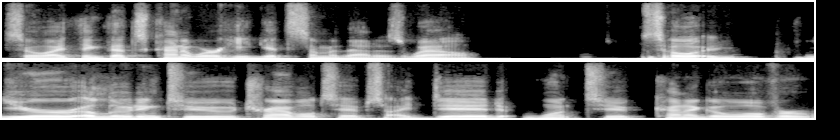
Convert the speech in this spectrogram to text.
So i think that's kind of where he gets some of that as well. So you're alluding to travel tips. I did want to kind of go over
